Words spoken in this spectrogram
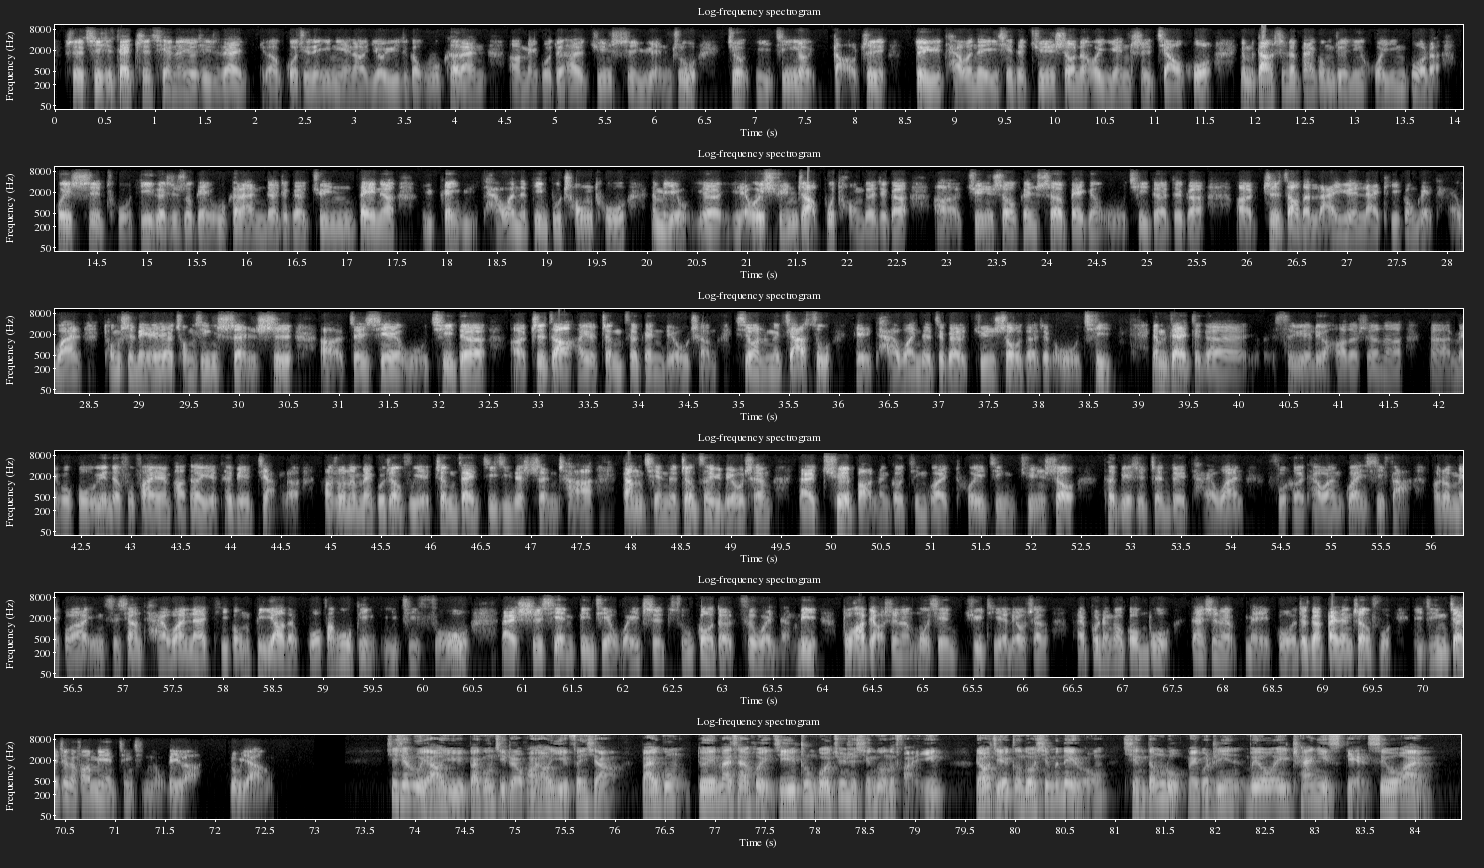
是，其实，在之前呢，尤其是在呃过去的一年呢，由于这个乌克兰啊，美国对它的军事援助就已经有导致。对于台湾的一些的军售呢，会延迟交货。那么当时呢，白宫就已经回应过了，会试图第一个是说给乌克兰的这个军备呢，与跟与台湾的并不冲突。那么也也也会寻找不同的这个呃军售跟设备跟武器的这个呃制造的来源来提供给台湾。同时呢，也要重新审视啊这些武器的呃制造还有政策跟流程，希望能够加速。给台湾的这个军售的这个武器，那么在这个四月六号的时候呢，呃，美国国务院的副发言人帕特也特别讲了，他说呢，美国政府也正在积极的审查当前的政策与流程，来确保能够尽快推进军售，特别是针对台湾符合台湾关系法。他说，美国要因此向台湾来提供必要的国防物品以及服务，来实现并且维持足够的自卫能力。布华表示呢，目前具体的流程还不能够公布，但是呢，美国这个拜登政府已经在这个方面进行努力了。陆阳，谢谢陆阳与白宫记者黄瑶毅分享白宫对麦菜会及中国军事行动的反应。了解更多新闻内容，请登录美国之音 VOA Chinese 点 com。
